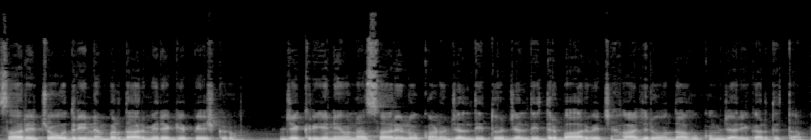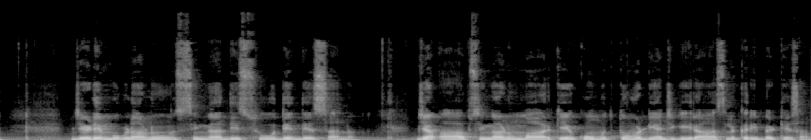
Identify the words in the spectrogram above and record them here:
ਸਾਰੇ ਚੌਧਰੀ ਨੰਬਰਦਾਰ ਮੇਰੇ ਅੱਗੇ ਪੇਸ਼ ਕਰੋ। ਜੇਕਰੀਏ ਨੇ ਉਹਨਾਂ ਸਾਰੇ ਲੋਕਾਂ ਨੂੰ ਜਲਦੀ ਤੋਂ ਜਲਦੀ ਦਰਬਾਰ ਵਿੱਚ ਹਾਜ਼ਰ ਹੋਣ ਦਾ ਹੁਕਮ ਜਾਰੀ ਕਰ ਦਿੱਤਾ, ਜਿਹੜੇ ਮੁਗਲਾਂ ਨੂੰ ਸਿੰਘਾਂ ਦੀ ਸੂਹ ਦਿੰਦੇ ਸਨ ਜਾਂ ਆਪ ਸਿੰਘਾਂ ਨੂੰ ਮਾਰ ਕੇ ਹਕੂਮਤ ਤੋਂ ਵੱਡੀਆਂ ਜ਼ਗੀਰਾਂ ਹਾਸਲ ਕਰੀ ਬੈਠੇ ਸਨ,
